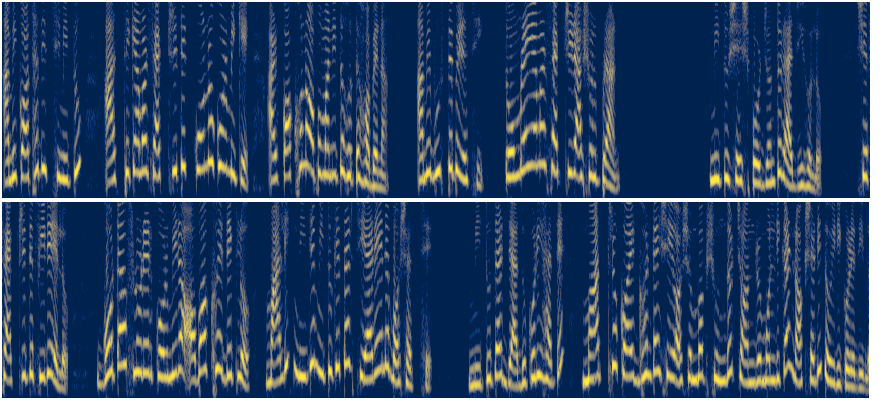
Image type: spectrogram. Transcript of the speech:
আমি কথা দিচ্ছি, মিতু, আজ থেকে আমার ফ্যাক্টরিতে কোনো কর্মীকে আর কখনো অপমানিত হতে হবে না। আমি বুঝতে পেরেছি, তোমরাই আমার ফ্যাক্টরির আসল প্রাণ। মিতু শেষ পর্যন্ত রাজি হলো। সে ফ্যাক্টরিতে ফিরে এলো। গোটা ফ্লোরের কর্মীরা অবাক হয়ে দেখল, মালিক নিজে মিতুকে তার চেয়ারে এনে বসাচ্ছে। মিতু তার জাদুকরি হাতে মাত্র কয়েক ঘন্টায় সেই অসম্ভব সুন্দর চন্দ্রমল্লিকার নকশাটি তৈরি করে দিল।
